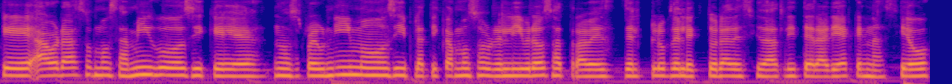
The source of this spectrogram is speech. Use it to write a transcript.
que ahora somos amigos y que nos reunimos y platicamos sobre libros a través del Club de Lectura de Ciudad Literaria que nació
